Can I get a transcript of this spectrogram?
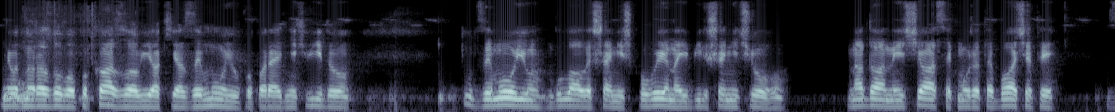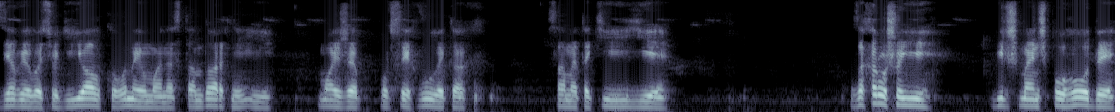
неодноразово показував, як я зимую в попередніх відео. Тут зимою була лише мішковина і більше нічого. На даний час, як можете бачити, з'явилось одіялко. Вони у мене стандартні і майже по всіх вуликах саме такі і є. За хорошої більш-менш погоди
